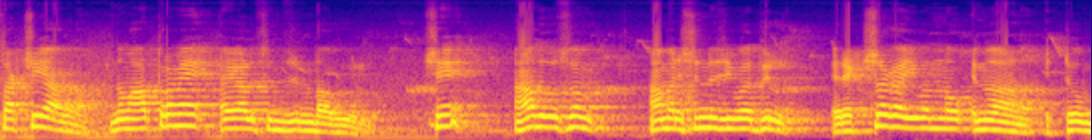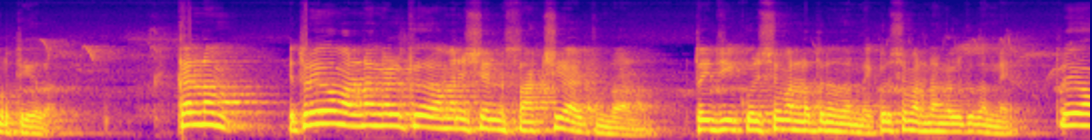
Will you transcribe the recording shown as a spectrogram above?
സാക്ഷിയാകണം എന്ന് മാത്രമേ അയാൾ ചിന്തിച്ചിട്ടുണ്ടാവുകയുള്ളൂ. പക്ഷേ ആ ദിവസം ആ മനുഷ്യന്റെ ജീവിതത്തിൽ രക്ഷ കൈവന്നു എന്നതാണ് ഏറ്റവും പ്രത്യേകത. കാരണം എത്രയോ മരണങ്ങൾക്ക് ആ മനുഷ്യൻ സാക്ഷിയായിട്ടുണ്ടാണ് പ്രത്യേകിച്ച് ഈ കുരിശു മരണത്തിന് തന്നെ കുരിശു മരണങ്ങൾക്ക് തന്നെ എത്രയോ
